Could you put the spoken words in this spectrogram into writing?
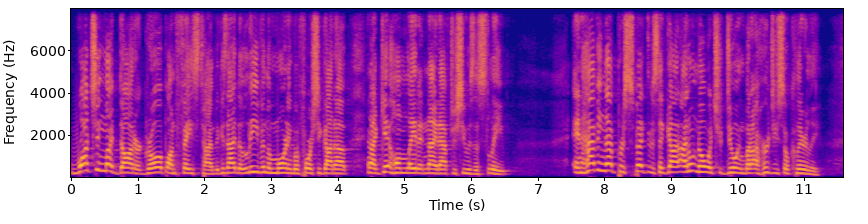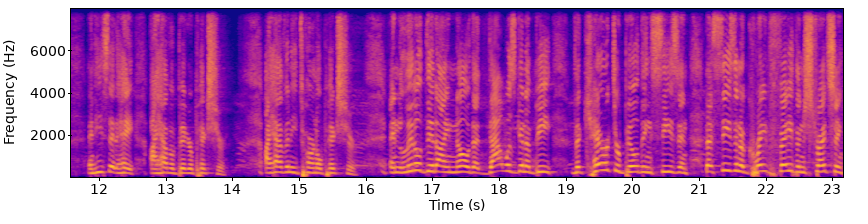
watching my daughter grow up on FaceTime because I had to leave in the morning before she got up and I'd get home late at night after she was asleep. And having that perspective to say, God, I don't know what you're doing, but I heard you so clearly. And he said, Hey, I have a bigger picture. I have an eternal picture. And little did I know that that was gonna be the character building season, that season of great faith and stretching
